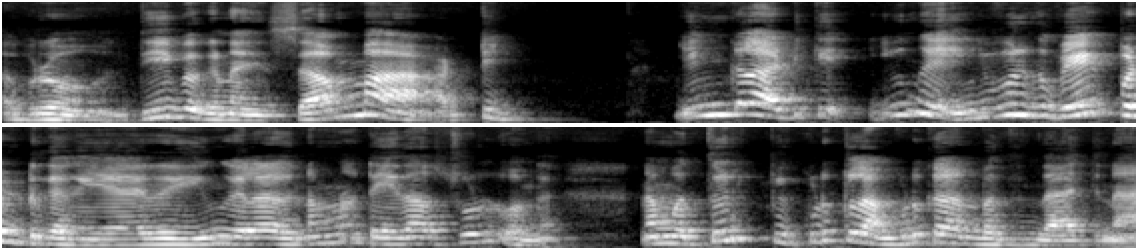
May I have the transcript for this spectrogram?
அப்புறம் தீபகனை செம்ம அடி. எங்களை அடிக்க இவங்க இவருக்கு வெயிட் பண்ணிட்டுருக்காங்க யார்? இவங்க எல்லாம் நம்மள்ட்ட ஏதாவது சொல்லுவாங்க. நம்ம திருப்பி கொடுக்கலாம் கொடுக்கலான்னு பார்த்துருந்தா ஆச்சுன்னா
